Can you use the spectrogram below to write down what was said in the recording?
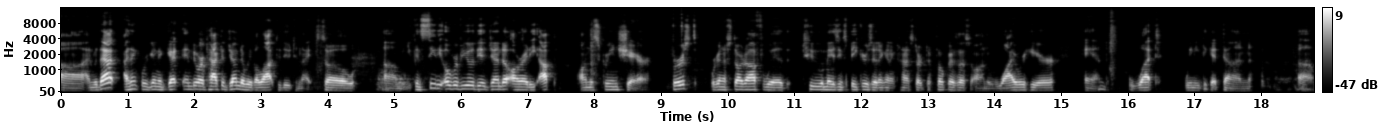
Uh, and with that, I think we're going to get into our packed agenda. We have a lot to do tonight. So um, you can see the overview of the agenda already up on the screen share. First, we're going to start off with two amazing speakers that are going to kind of start to focus us on why we're here and what we need to get done um,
